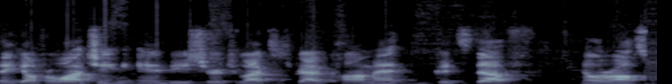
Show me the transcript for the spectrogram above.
Thank y'all for watching and be sure to like, subscribe, comment. Good stuff. Y'all are awesome.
